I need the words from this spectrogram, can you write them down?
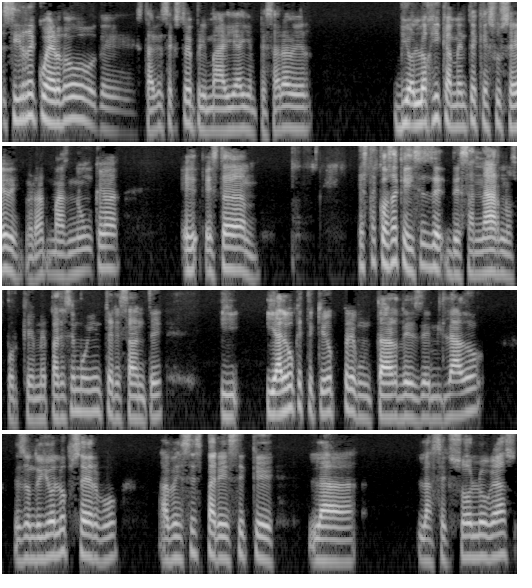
sí recuerdo de estar en sexto de primaria y empezar a ver biológicamente qué sucede, ¿verdad? Más nunca eh, esta, esta cosa que dices de, de, sanarnos, porque me parece muy interesante y, y algo que te quiero preguntar desde mi lado, desde donde yo lo observo, a veces parece que la, las sexólogas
